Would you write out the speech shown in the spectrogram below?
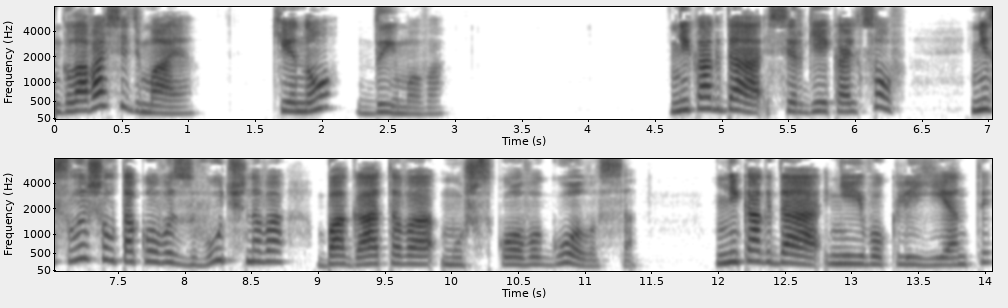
Глава седьмая. Кино Дымова. Никогда Сергей Кольцов не слышал такого звучного, богатого мужского голоса. Никогда ни его клиенты,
